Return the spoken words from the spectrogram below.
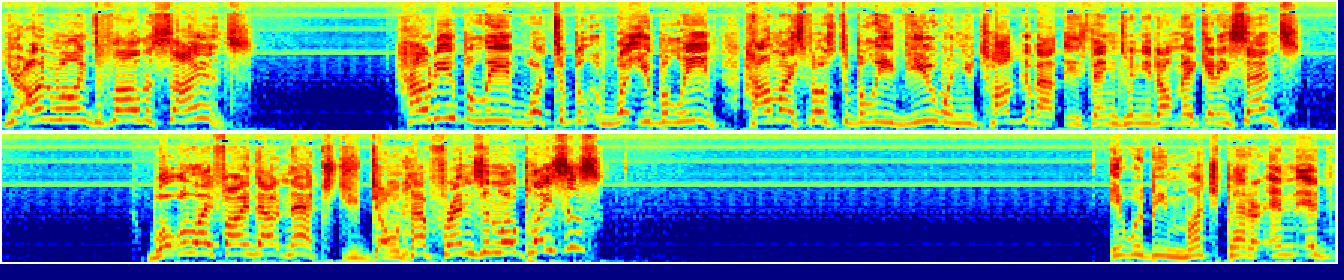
You're unwilling to follow the science. How do you believe what to what you believe? How am I supposed to believe you when you talk about these things when you don't make any sense? What will I find out next? You don't have friends in low places? It would be much better. And it,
